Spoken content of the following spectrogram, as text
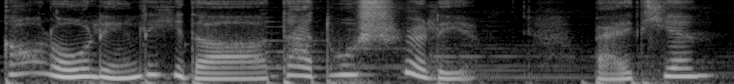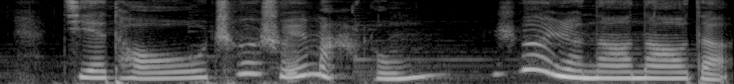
高楼林立的大都市里，白天。街头车水马龙，热热闹闹的。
